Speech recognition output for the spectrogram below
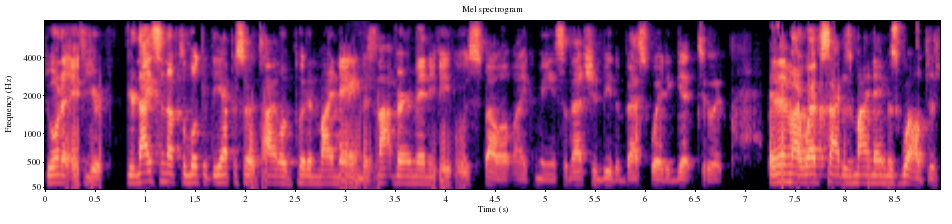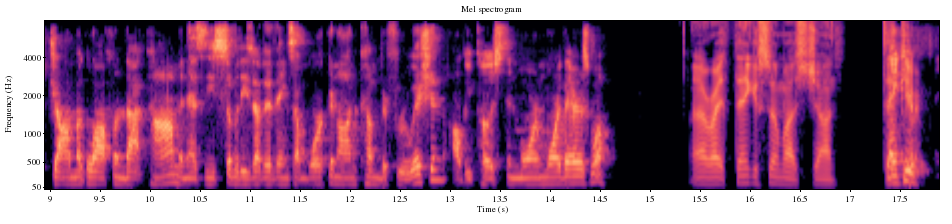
you want to, if you're if you're nice enough to look at the episode title and put in my name, there's not very many people who spell it like me, so that should be the best way to get to it. And then my website is my name as well, just johnmcglothlin.com. And as these some of these other things I'm working on come to fruition, I'll be posting more and more there as well. All right. Thank you so much, John. Take Thank care. you.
